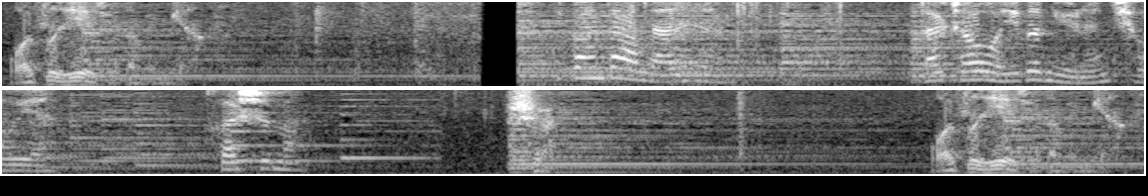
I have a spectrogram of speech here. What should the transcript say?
我自己也觉得没面子。大男人来找我一个女人求援，合适吗？是，我自己也觉得没面子。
